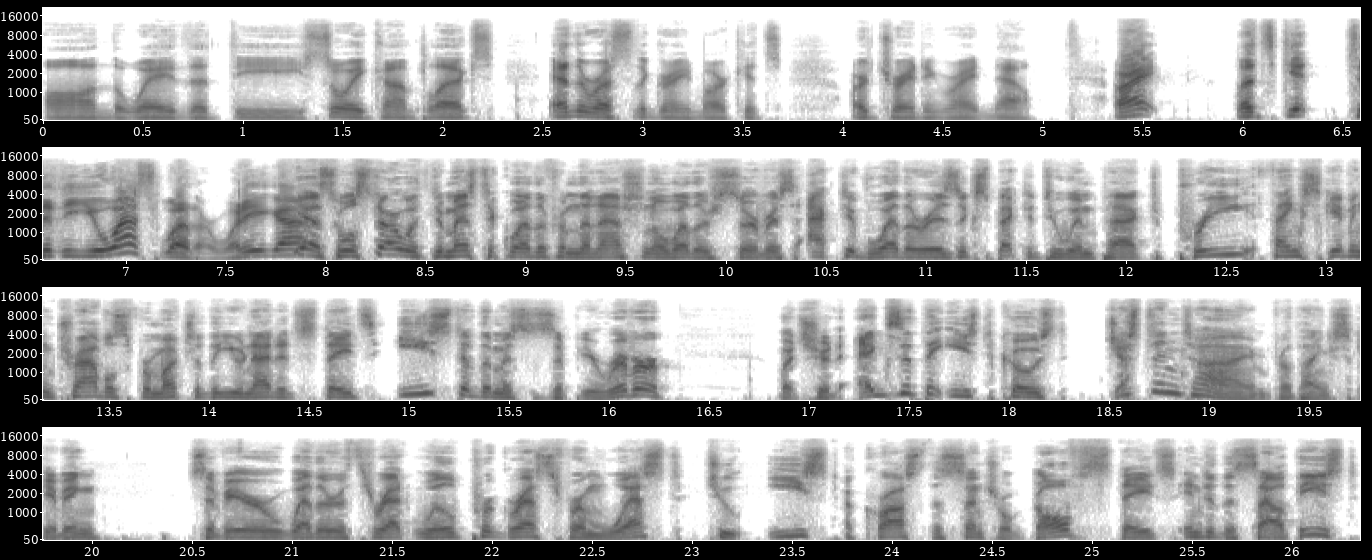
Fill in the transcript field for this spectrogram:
on the way that the soy complex and the rest of the grain markets are trading right now. All right, let's get to the U.S. weather. What do you got? Yes, we'll start with domestic weather from the National Weather Service. Active weather is expected to impact pre-Thanksgiving travels for much of the United States east of the Mississippi River, but should exit the East Coast just in time for Thanksgiving. Severe weather threat will progress from west to east across the central Gulf states into the southeast.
